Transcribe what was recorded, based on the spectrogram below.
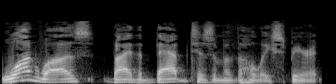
One was by the baptism of the Holy Spirit.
